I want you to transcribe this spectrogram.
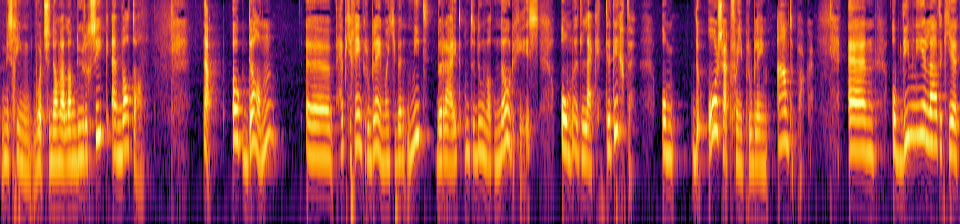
misschien wordt ze dan wel langdurig ziek. En wat dan? Nou, ook dan uh, heb je geen probleem, want je bent niet bereid om te doen wat nodig is om het lek te dichten. Om de oorzaak van je probleem aan te pakken. En op die manier laat ik je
